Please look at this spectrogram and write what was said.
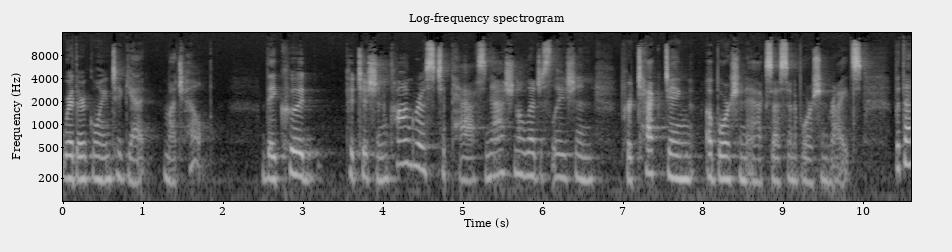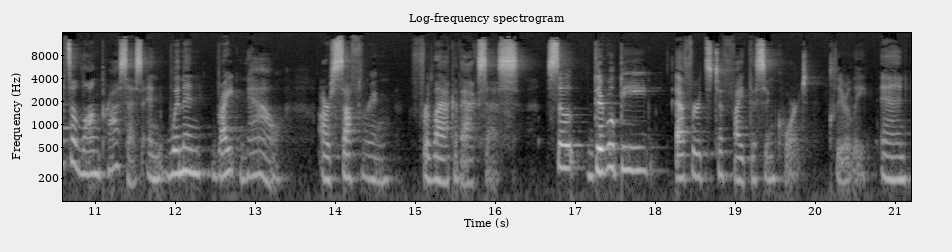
where they're going to get much help. They could petition Congress to pass national legislation protecting abortion access and abortion rights, but that's a long process, and women right now are suffering for lack of access. So there will be efforts to fight this in court, clearly, and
